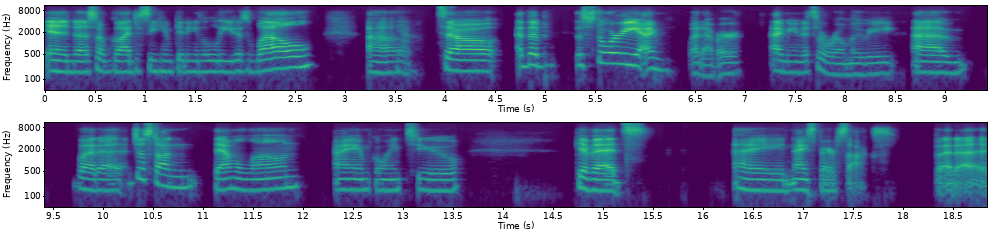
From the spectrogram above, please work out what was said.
and uh, so i'm glad to see him getting in the lead as well. Uh Yeah. so uh, the the story i whatever. I mean it's a real movie. Um but uh just on them alone i am going to give it a nice pair of socks. But uh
